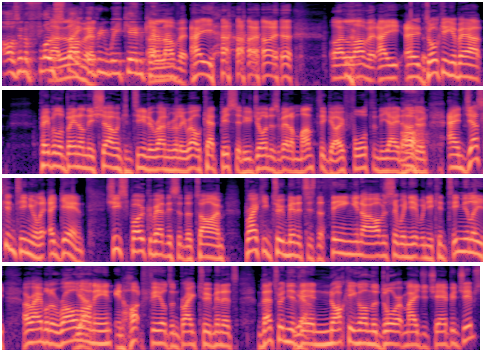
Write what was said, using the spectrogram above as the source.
I was in a flow I state every weekend. Cameron. I love it. Hey, I love it. Hey, talking about people have been on this show and continue to run really well. Kat Bisset, who joined us about a month ago, fourth in the 800, oh. and just continually, again, she spoke about this at the time. Breaking two minutes is the thing, you know. Obviously, when you when you continually are able to roll yeah. on in in hot fields and break two minutes, that's when you're yeah. there knocking on the door at major championships.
